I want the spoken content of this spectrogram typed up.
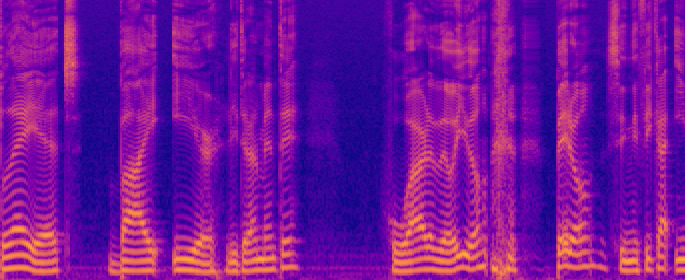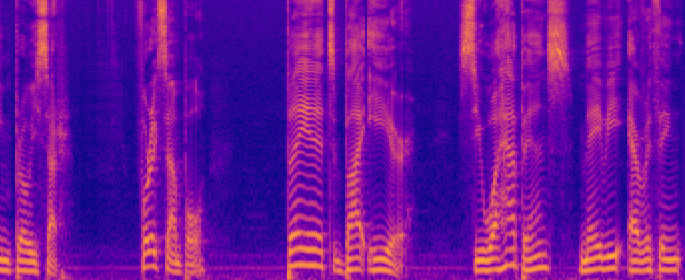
play it by ear. Literalmente, jugar de oído, pero significa improvisar. For example, play it by ear. See what happens. Maybe everything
